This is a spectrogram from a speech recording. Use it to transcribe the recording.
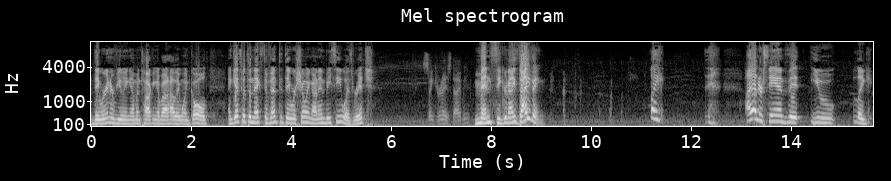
they were interviewing them and talking about how they won gold. And guess what the next event that they were showing on NBC was, Rich? Synchronized diving? Men's synchronized diving. like, I understand that you, like,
